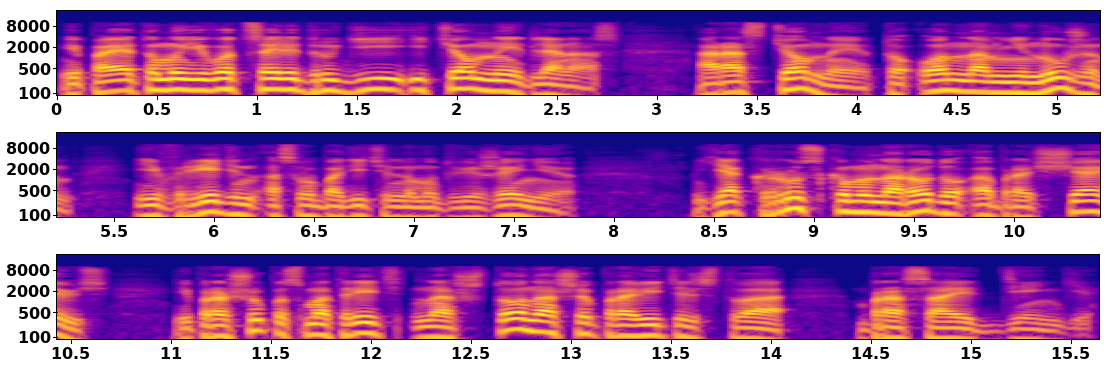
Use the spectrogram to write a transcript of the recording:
и поэтому его цели другие и темные для нас. А раз темные, то он нам не нужен и вреден освободительному движению. Я к русскому народу обращаюсь и прошу посмотреть, на что наше правительство бросает деньги».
